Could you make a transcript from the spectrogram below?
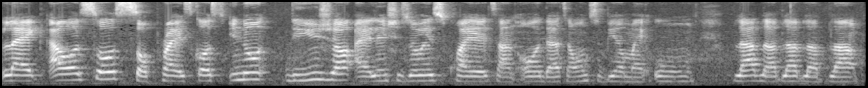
Like i was so surprised because you know the usual Aylin she's always quiet and all that. I want to be on my own blah blah blah blah blah.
